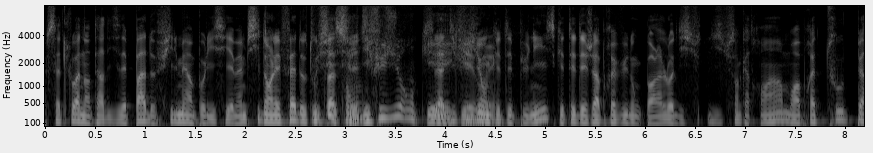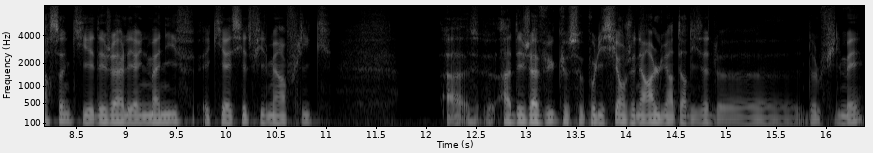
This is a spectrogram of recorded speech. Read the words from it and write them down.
cette loi n'interdisait pas de filmer un policier, même si dans les faits, de toute façon, c'est la diffusion qui, est, la diffusion qui, était punie, ce qui était déjà prévu donc par la loi 1881. Bon après, toute personne qui est déjà allée à une manif et qui a essayé de filmer un flic a, déjà vu que ce policier en général lui interdisait de le, filmer.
